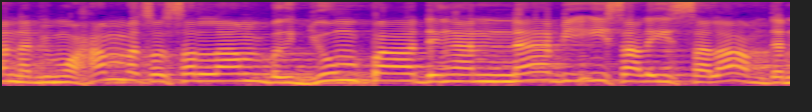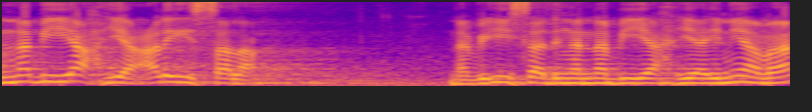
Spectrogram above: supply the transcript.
Nabi Muhammad SAW berjumpa dengan Nabi Isa alaihissalam dan Nabi Yahya alaihissalam. Nabi Isa dengan Nabi Yahya ini apa?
